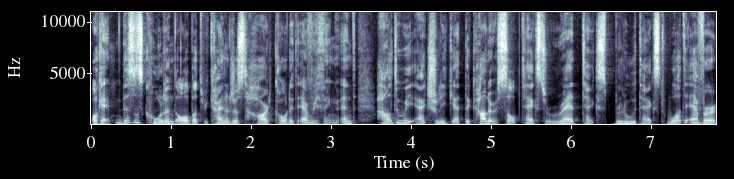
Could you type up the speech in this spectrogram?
Okay, this is cool and all, but we kind of just hard coded everything. And how do we actually get the color? So text red, text blue, text whatever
